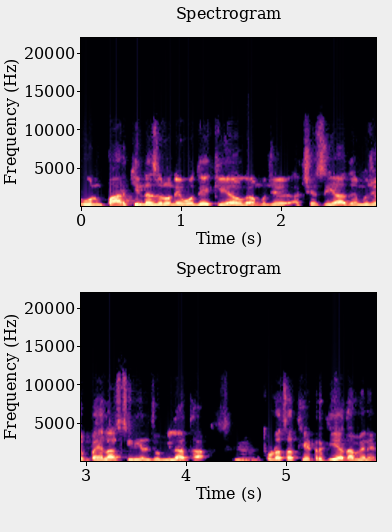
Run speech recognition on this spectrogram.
उन पार की नज़रों ने वो देख लिया होगा। मुझे अच्छे से याद है मुझे पहला सीरियल जो मिला था हम्म। थोड़ा सा थिएटर किया था मैंने।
